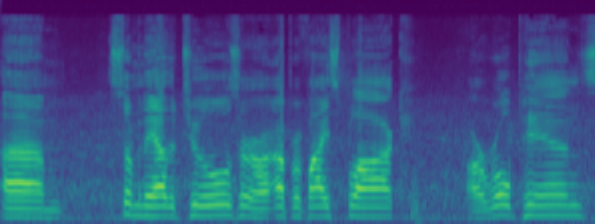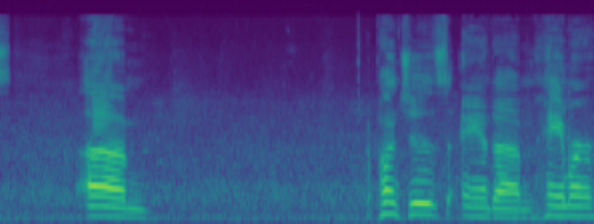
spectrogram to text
Um, some of the other tools are our upper vice block, our roll pins, um, punches, and um, hammer.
